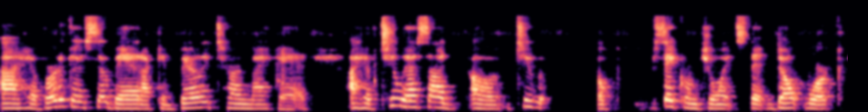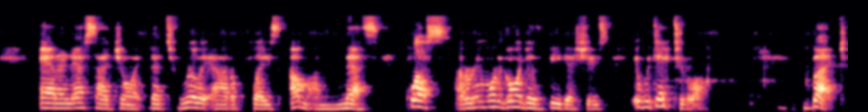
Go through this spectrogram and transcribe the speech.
I have vertigo so bad I can barely turn my head. I have two SI, uh, two uh, sacrum joints that don't work, and an SI joint that's really out of place. I'm a mess. Plus, I don't even want to go into the feet issues. It would take too long. But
